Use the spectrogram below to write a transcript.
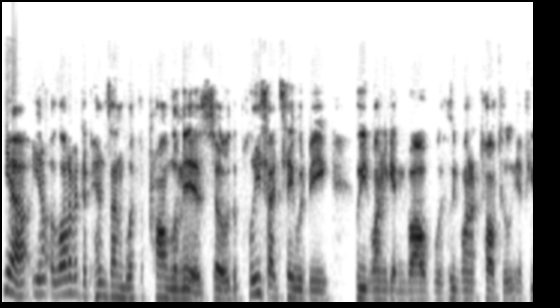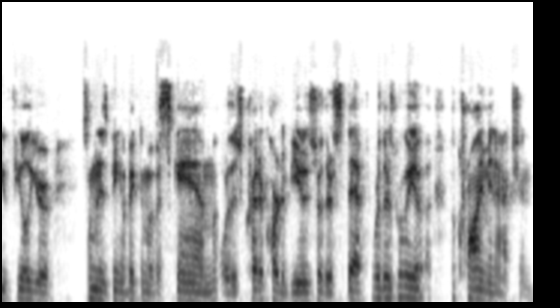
Yeah, you know, a lot of it depends on what the problem is. So the police, I'd say, would be who you'd want to get involved with, who you'd want to talk to if you feel you're someone is being a victim of a scam or there's credit card abuse or there's theft, where there's really a, a crime in action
